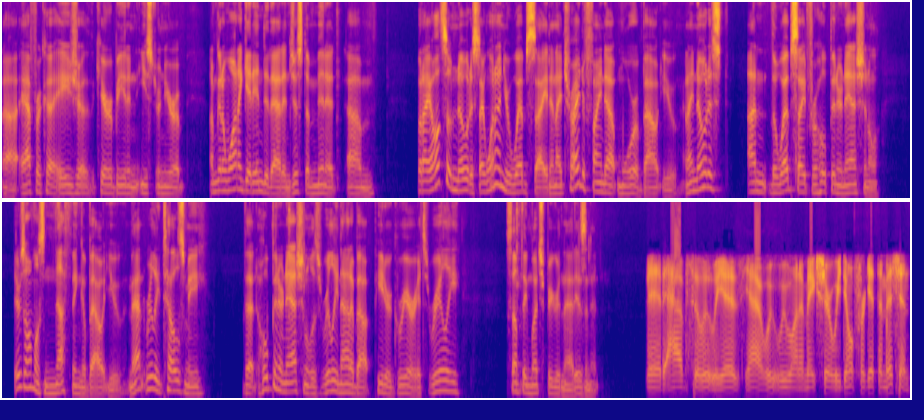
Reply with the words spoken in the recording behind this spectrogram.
uh, Africa, Asia, the Caribbean, and Eastern Europe. I'm going to want to get into that in just a minute. Um, but I also noticed I went on your website and I tried to find out more about you. And I noticed on the website for Hope International, there's almost nothing about you. And that really tells me that Hope International is really not about Peter Greer. It's really something much bigger than that, isn't it? It absolutely is. Yeah, we, we want to make sure we don't forget the mission.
